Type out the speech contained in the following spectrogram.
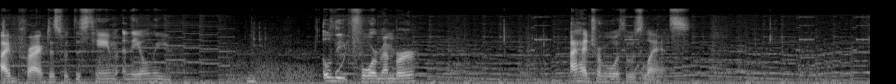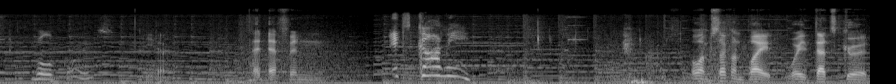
I practiced with this team, and the only Elite Four member I had trouble with was Lance. Well, of course. Yeah, that effing. It's Gummy. Oh, I'm stuck on bite. Wait, that's good.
